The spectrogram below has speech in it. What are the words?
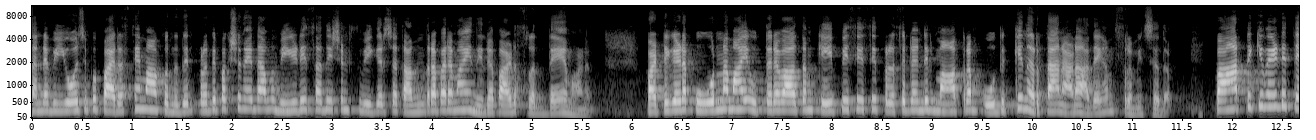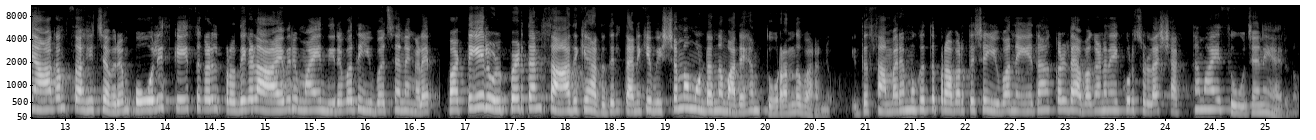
തന്റെ വിയോജിപ്പ് പരസ്യമാക്കുന്നതിൽ പ്രതിപക്ഷ നേതാവ് വി ഡി സതീശൻ സ്വീകരിച്ച തന്ത്രപരമായ നിലപാട് ശ്രദ്ധേയമാണ്. പട്ടികയുടെ പൂർണമായ ഉത്തരവാദിത്തം കെ പി സി സി പ്രസിഡന്റിൽ മാത്രം ഒതുക്കി നിർത്താനാണ് അദ്ദേഹം ശ്രമിച്ചത്. പാർട്ടിക്ക് വേണ്ടി ത്യാഗം സഹിച്ചവരും പോലീസ് കേസുകളിൽ പ്രതികളായവരുമായ നിരവധി യുവജനങ്ങളെ പട്ടികയിൽ ഉൾപ്പെടുത്താൻ സാധിക്കാത്തതിൽ തനിക്ക് വിഷമമുണ്ടെന്നും അദ്ദേഹം തുറന്നു പറഞ്ഞു. ഇത് സമരമുഖത്ത് പ്രവർത്തിച്ച യുവ നേതാക്കളുടെ അവഗണനയെക്കുറിച്ചുള്ള ശക്തമായ സൂചനയായിരുന്നു.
